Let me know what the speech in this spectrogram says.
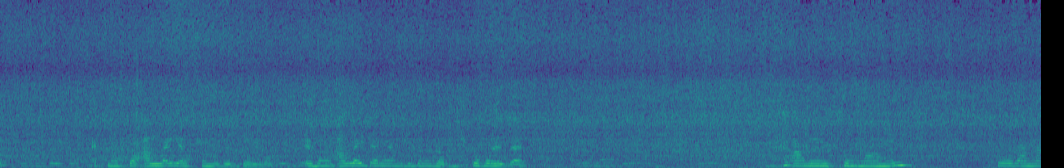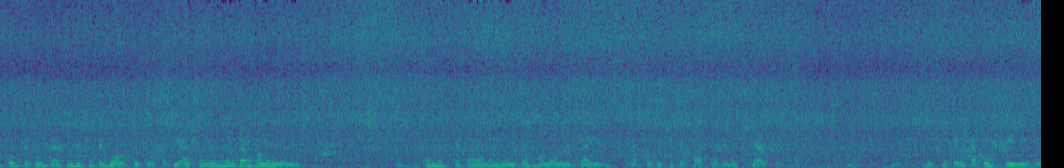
একমাত্র আল্লাহই আছে আমাদের জন্য এবং আল্লাহ জানি আমাদের জন্য যথেষ্ট হয়ে যায়। আমিন, সুম্মা আমিন। তো রান্না করতে করতে আপনাদের সাথে গল্প করছি। আসলে মনটা ভালো নেই। কোনো একটা কারণে মনটা ভালো নেই, তাই আপনাদের সাথে কথাগুলো শেয়ার করছি। তো চিকেনটা কষিয়ে নেব।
